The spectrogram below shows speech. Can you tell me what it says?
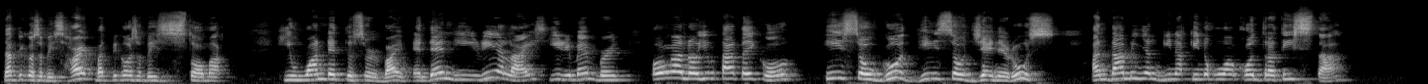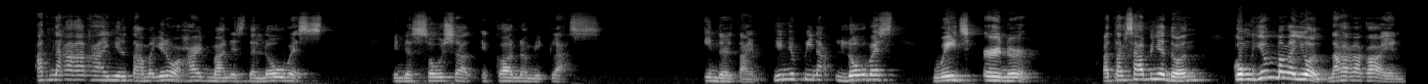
not because of his heart, but because of his stomach. He wanted to survive. And then he realized, he remembered, oh nga no, yung tatay ko, he is so good, he is so generous. Ang dami niyang kinukuha kontratista at nakakakain niyo ng tama. You know, a hard man is the lowest in the social economy class in their time. Yun yung pinaka-lowest wage earner. At ang sabi niya doon, kung yung mga yon nakakakain,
